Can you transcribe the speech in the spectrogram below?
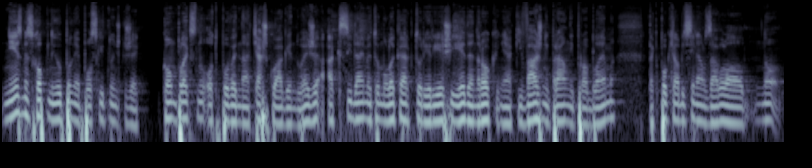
nie sme schopní úplne poskytnúť, že komplexnú odpoveď na ťažkú agendu. Hej, že ak si dajme tomu lekár, ktorý rieši jeden rok nejaký vážny právny problém, tak pokiaľ by si nám zavolal, no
